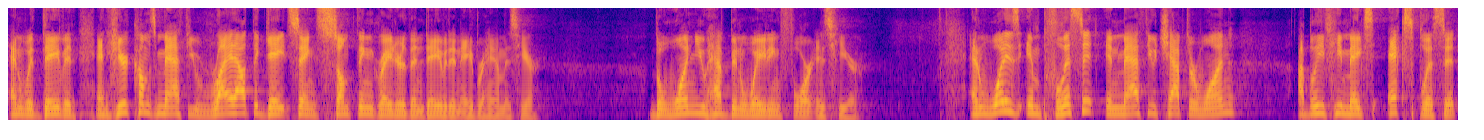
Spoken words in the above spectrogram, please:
and with David. And here comes Matthew right out the gate saying something greater than David and Abraham is here. The one you have been waiting for is here. And what is implicit in Matthew chapter 1? I believe he makes explicit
